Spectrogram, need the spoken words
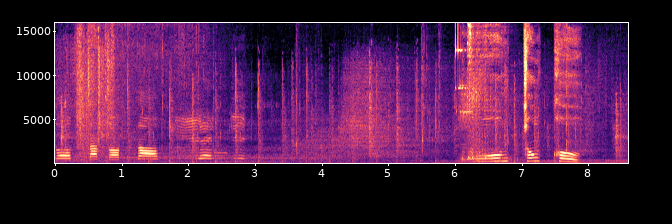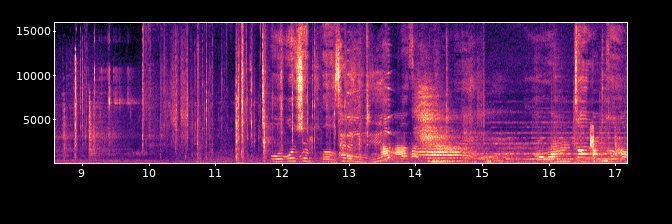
떠따떠따 비행기 엄청 커. 보고 싶어. 사랑하는 엄청 커.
